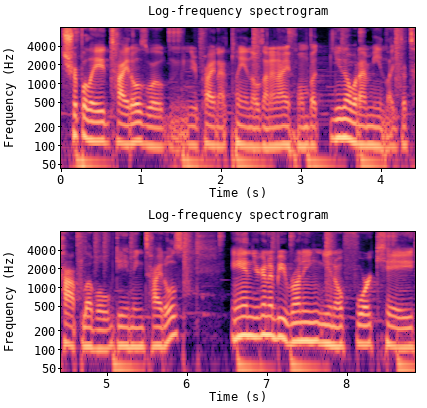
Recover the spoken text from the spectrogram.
AAA titles. Well, you're probably not playing those on an iPhone, but you know what I mean, like the top level gaming titles. And you're gonna be running, you know, 4K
